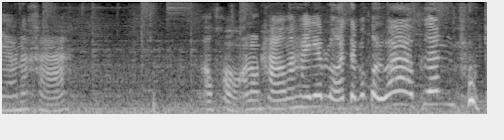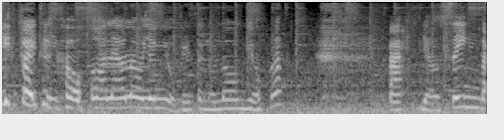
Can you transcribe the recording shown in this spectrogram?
แล้วนะคะ เอาของเอารองเท้ามาให้เรียบร้อย แต่ปรากฏว่าเพื่อนผูกกิ๊ไปถึงเขาพอแล้วเรายังอยู่พิษณุโลกอยู่ไปเดี๋ยวซิ่งไป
